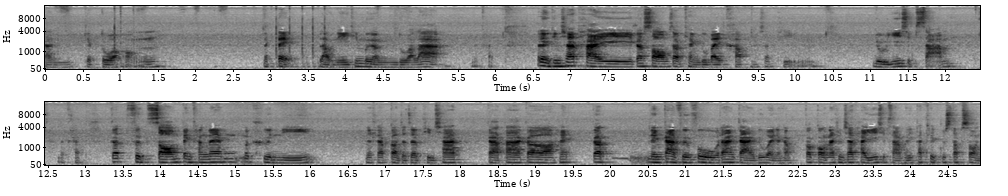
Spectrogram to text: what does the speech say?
การเก็บตัวของนักเตะเหล่านี้ที่เมืองดูอาล่านะครับหนึ่งทีมชาติไทยก็ซ้อมสำหรับแข่งดูไบครับนะครับทีมอยู่ 23 นะครับ ก็ฝึกซ้อมเป็นครั้งแรกเมื่อคืนนี้นะครับ ก่อนจะเจอทีมชาติกาตาร์ก็ให้ก็เน้นการฟื้นฟูร่างกายด้วยนะครับ ก็กองหน้าทีมชาติไทย 23 คนที่แพทริกกุสตาฟส์สัน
